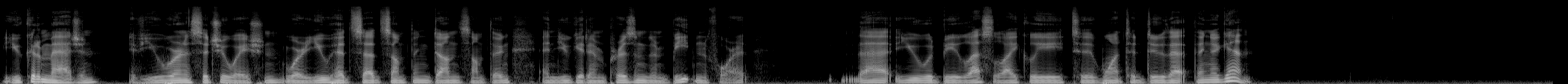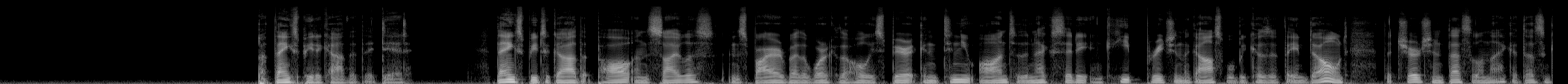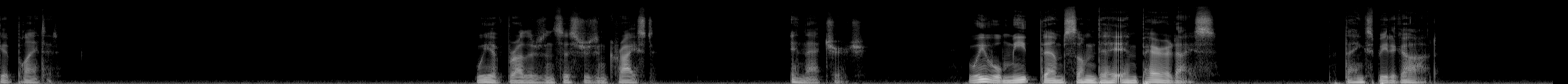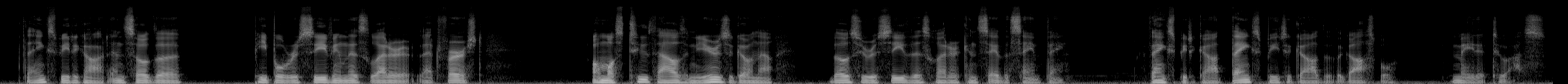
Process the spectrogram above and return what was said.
You could imagine if you were in a situation where you had said something, done something, and you get imprisoned and beaten for it, that you would be less likely to want to do that thing again. But thanks be to God that they did. Thanks be to God that Paul and Silas, inspired by the work of the Holy Spirit, continue on to the next city and keep preaching the gospel because if they don't, the church in Thessalonica doesn't get planted. We have brothers and sisters in Christ in that church. We will meet them someday in paradise. But thanks be to God. Thanks be to God. And so the people receiving this letter at first, almost 2,000 years ago now, those who receive this letter can say the same thing. Thanks be to God. Thanks be to God that the gospel made it to us,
